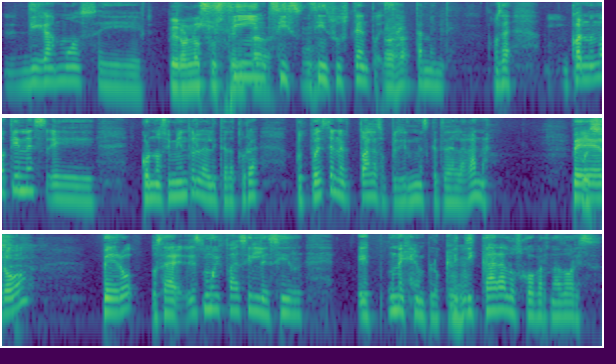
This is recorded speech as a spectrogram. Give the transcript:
digamos, eh, Pero no sin, sustentada. sin- sustento, Ajá. exactamente. O sea, cuando no tienes eh, conocimiento de la literatura, pues puedes tener todas las opiniones que te dé la gana. Pues- Pero, pero, o sea, es muy fácil decir, eh, un ejemplo, criticar a los gobernadores.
